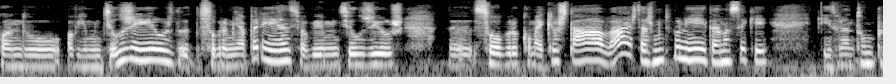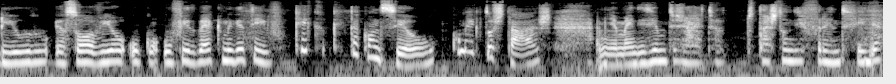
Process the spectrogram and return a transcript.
quando ouvia muitos elogios de, sobre a minha aparência, ouvia muitos elogios uh, sobre como é que eu estava, ah, estás muito bonita, não sei o quê. E durante um período eu só ouvia o, o feedback negativo. O que, é que, que, que te aconteceu? Como é que tu estás? A minha mãe dizia muitas vezes, tu, tu estás tão diferente, filha.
